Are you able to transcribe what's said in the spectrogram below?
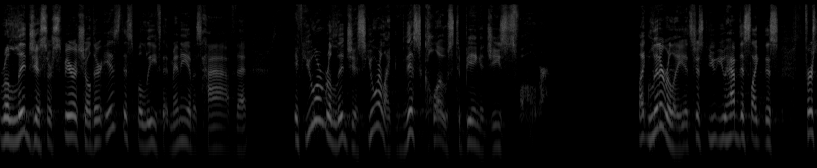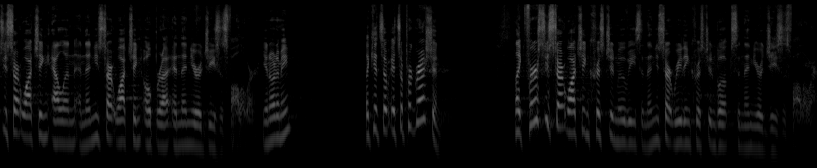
religious or spiritual, there is this belief that many of us have that if you are religious, you are like this close to being a Jesus follower. Like literally, it's just you, you have this like this first you start watching Ellen, and then you start watching Oprah, and then you're a Jesus follower. You know what I mean? Like it's a it's a progression. Like first you start watching Christian movies, and then you start reading Christian books, and then you're a Jesus follower.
